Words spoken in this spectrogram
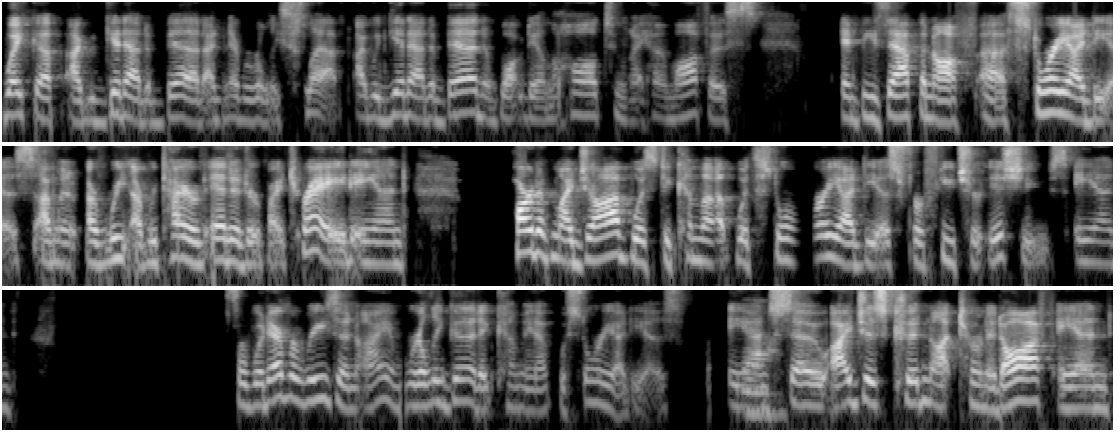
wake up, I would get out of bed. I never really slept. I would get out of bed and walk down the hall to my home office and be zapping off uh, story ideas. I'm a, a, re- a retired editor by trade. And part of my job was to come up with story ideas for future issues. And for whatever reason, I am really good at coming up with story ideas. And yeah. so I just could not turn it off. And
